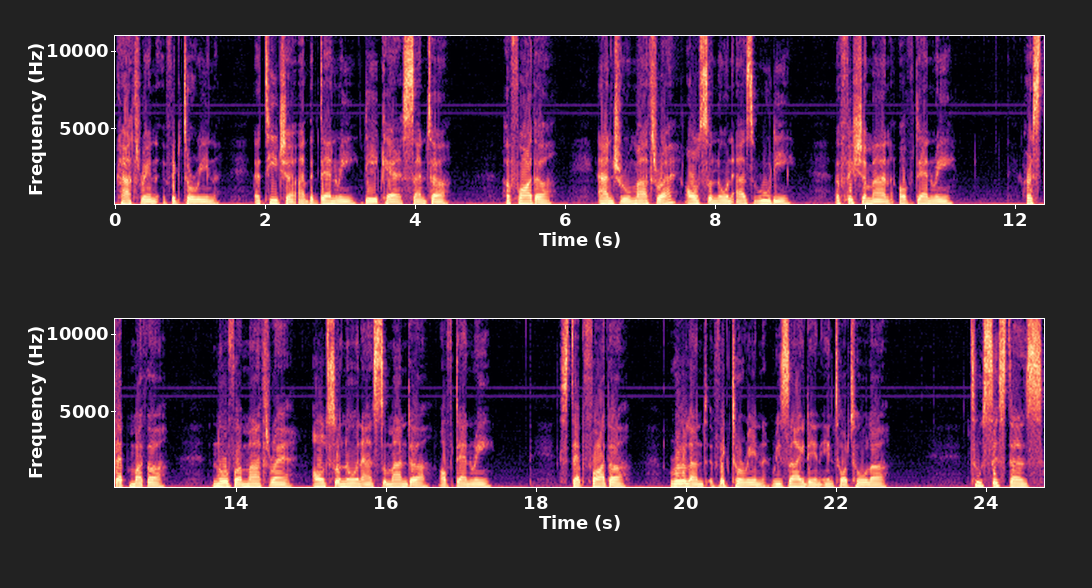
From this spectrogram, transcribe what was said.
Catherine Victorine, a teacher at the Dennery Daycare Center, her father, Andrew Mathra, also known as Rudy, a fisherman of Dennery, her stepmother, Nova Mathre, also known as Sumanda of Dennery. stepfather, Roland Victorine, residing in Tortola, two sisters,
